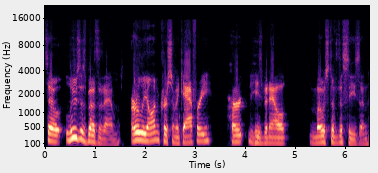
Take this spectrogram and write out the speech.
So loses both of them early on. Christian McCaffrey hurt. He's been out most of the season.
